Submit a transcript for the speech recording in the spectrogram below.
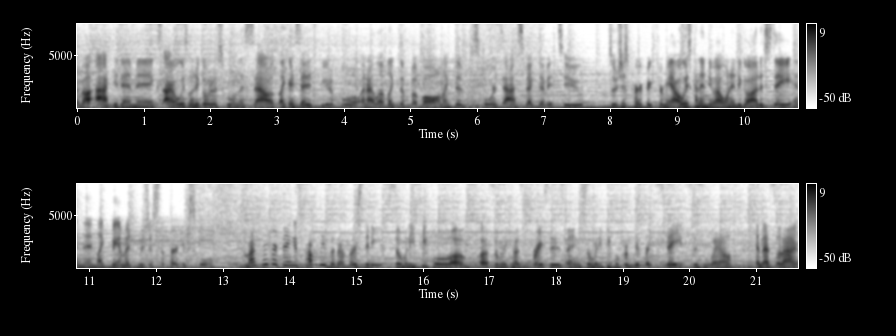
about academics. I always wanted to go to a school in the South. Like I said, it's beautiful and I love like the football and like the sports aspect of it too. So it's just perfect for me. I always kind of knew I wanted to go out of state and then like Bama was just the perfect school. My favorite thing is probably the diversity. So many people of uh, so many kinds of races and so many people from different states as well. And that's what I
